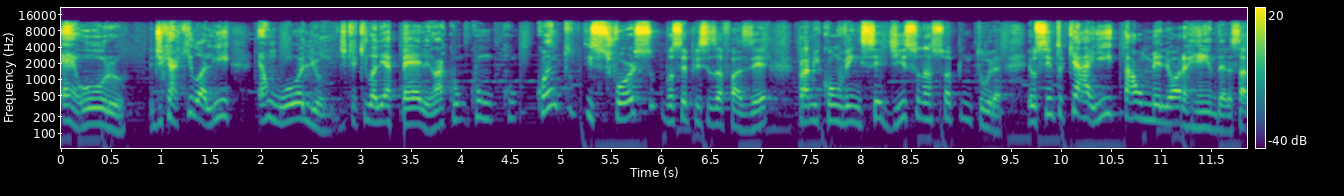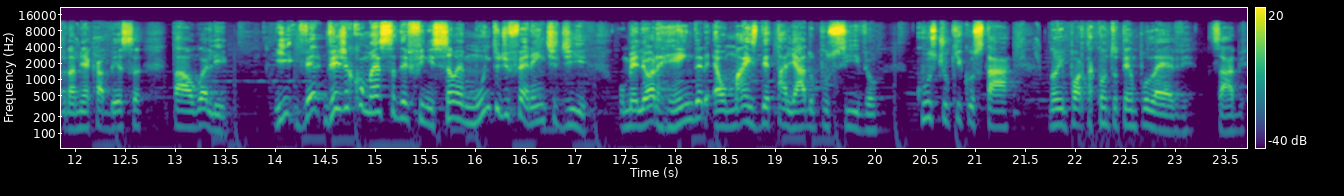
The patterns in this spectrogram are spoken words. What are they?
é ouro, de que aquilo ali é um olho, de que aquilo ali é pele, né? com, com, com quanto esforço você precisa fazer para me convencer disso na sua pintura. Eu sinto que aí tá o melhor render, sabe? Na minha cabeça tá algo ali. E veja como essa definição é muito diferente de o melhor render é o mais detalhado possível custe o que custar, não importa quanto tempo leve, sabe?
